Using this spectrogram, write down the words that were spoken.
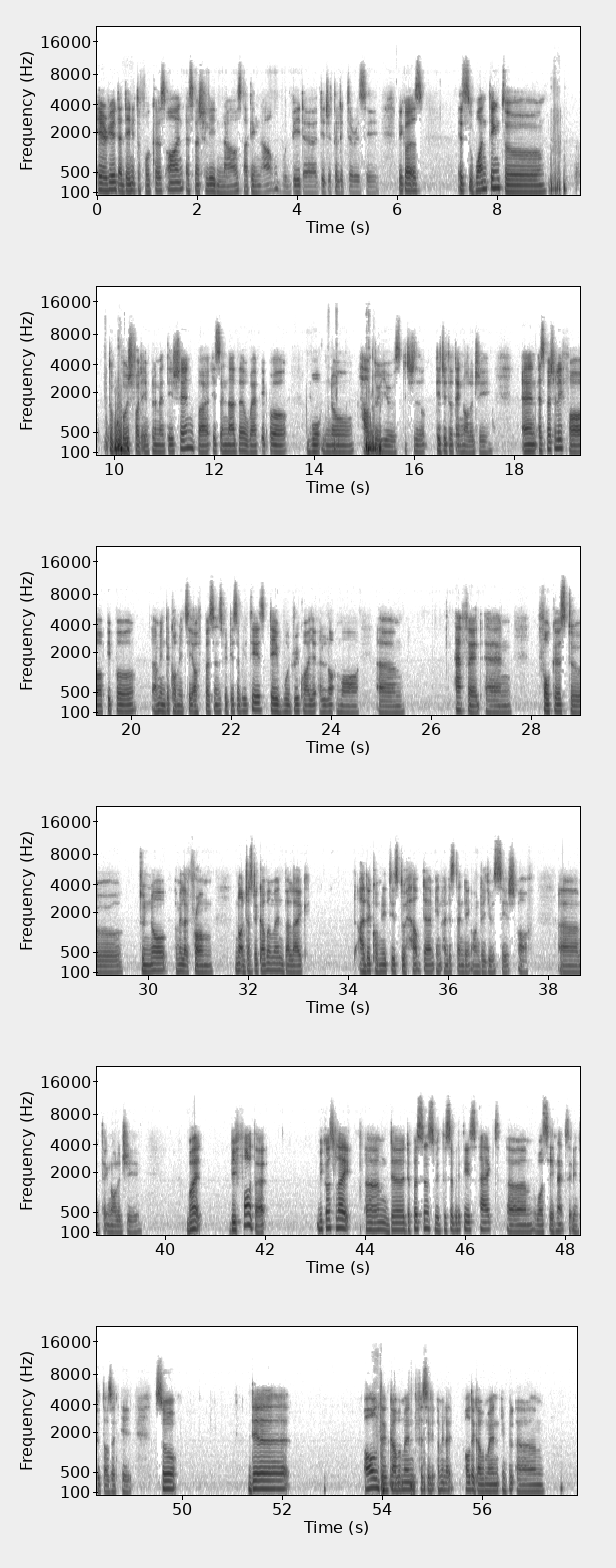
area that they need to focus on, especially now, starting now, would be the digital literacy, because it's one thing to to push for the implementation, but it's another where people won't know how to use digital digital technology, and especially for people, I mean, the community of persons with disabilities, they would require a lot more um, effort and focus to to know. I mean, like from not just the government, but like other communities to help them in understanding on the usage of um, technology. But before that, because like um, the the Persons with Disabilities Act um, was enacted in 2008, so the all the government facility, I mean like all the government um,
